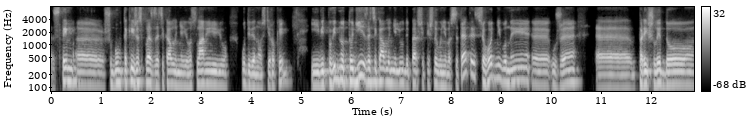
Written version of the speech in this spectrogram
з тим, що був такий же сплеск зацікавлення Югославією у 90-ті роки, і відповідно тоді зацікавлені люди перші пішли в університети. Сьогодні вони е, уже е, перейшли до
